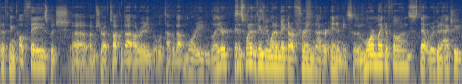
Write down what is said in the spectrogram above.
a thing called phase, which uh, I'm sure I've talked about already, but we'll talk about more even later. It's one of the things we want to make our friend, not our enemy. So the more microphones that we're going to actually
